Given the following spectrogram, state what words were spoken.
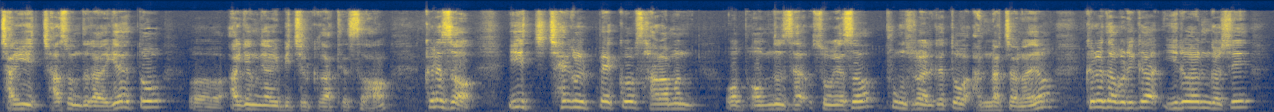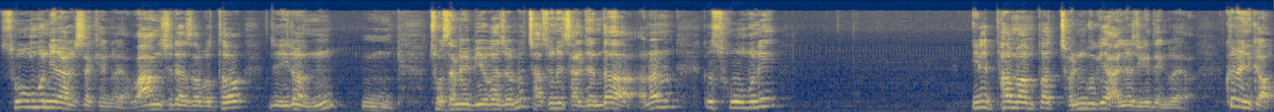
자기 자손들에게 또 어, 악영향이 미칠 것 같아서 그래서 이 책을 뺏고 사람은 없- 없는 사- 속에서 풍수라니까 또 안 났잖아요. 그러다 보니까 이러한 것이 소문이 나기 시작한 거야. 왕실에서부터 이제 이런 음, 조상의 비호가 좋으면 자손이 잘 된다라는 그 소문이 일파만파 전국에 알려지게 된 거예요. 그러니까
